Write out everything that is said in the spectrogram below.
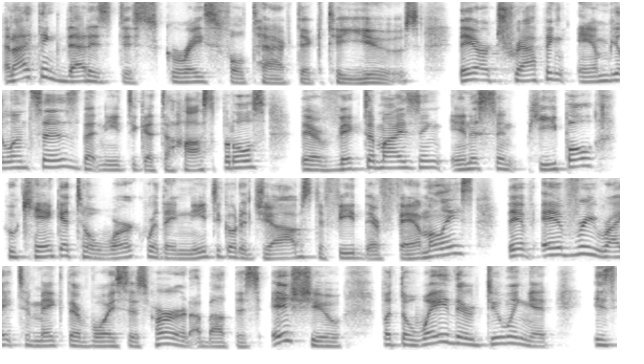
And I think that is disgraceful tactic to use. They are trapping ambulances that need to get to hospitals. They are victimizing innocent people who can't get to work where they need to go to jobs to feed their families. They have every right to make their voice voices heard about this issue, but the way they're doing it is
